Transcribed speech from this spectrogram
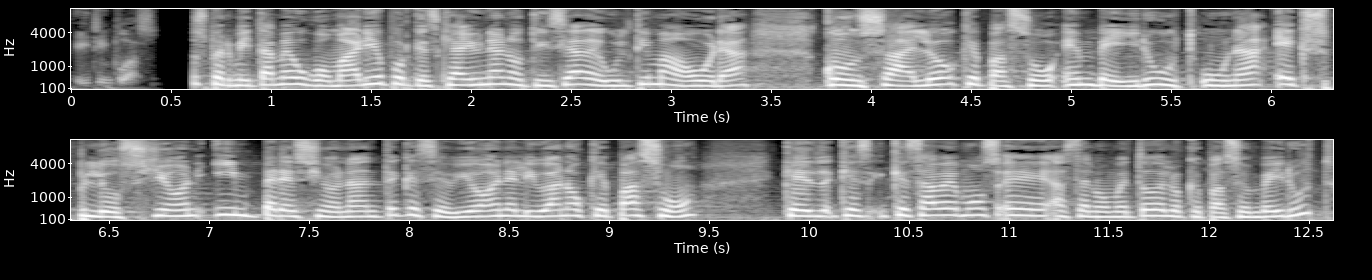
18 plus. Permítame, Hugo Mario, porque es que hay una noticia de última hora, Gonzalo, que pasó en Beirut. Una explosión impresionante que se vio en el Líbano. ¿Qué pasó? ¿Qué, qué, qué sabemos eh, hasta el momento de lo que pasó en Beirut?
